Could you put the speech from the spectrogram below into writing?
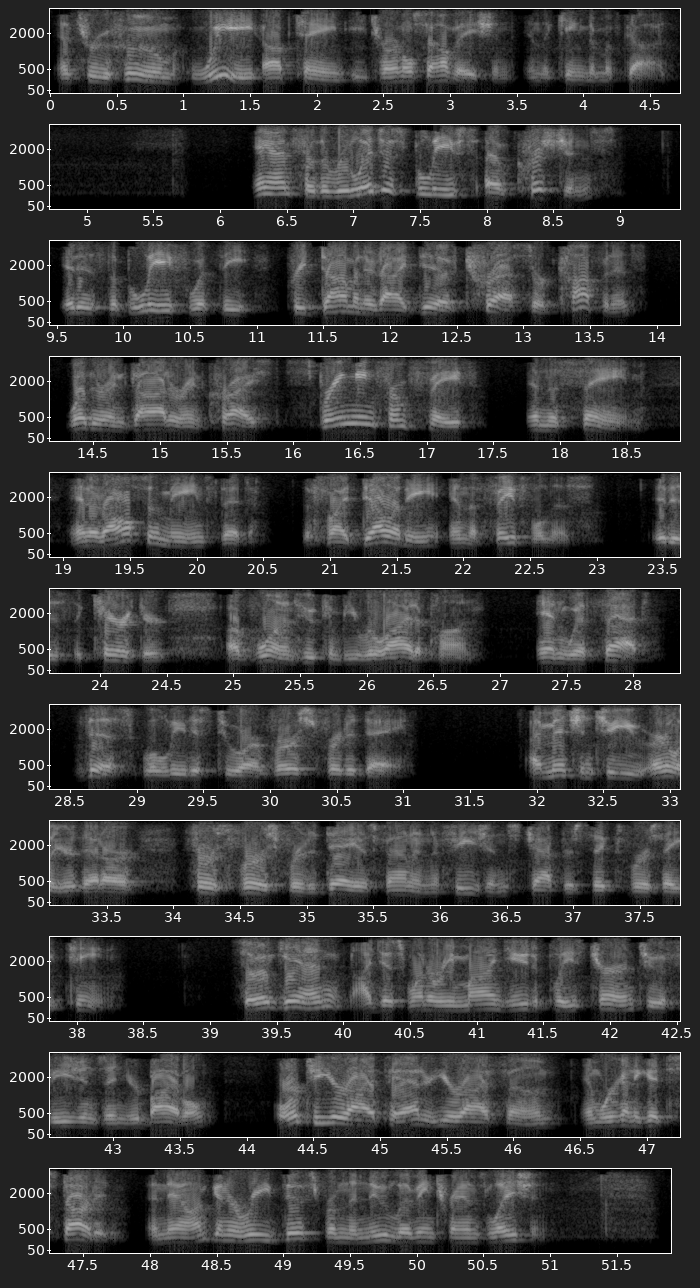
and through whom we obtain eternal salvation in the kingdom of God. And for the religious beliefs of Christians, it is the belief with the predominant idea of trust or confidence, whether in God or in Christ, springing from faith in the same. And it also means that the fidelity and the faithfulness, it is the character of one who can be relied upon. And with that, this will lead us to our verse for today. I mentioned to you earlier that our first verse for today is found in Ephesians chapter 6 verse 18. So again, I just want to remind you to please turn to Ephesians in your Bible or to your iPad or your iPhone and we're going to get started. And now I'm going to read this from the New Living Translation.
